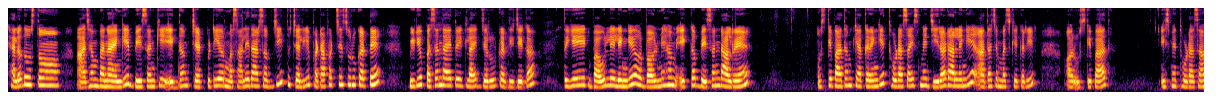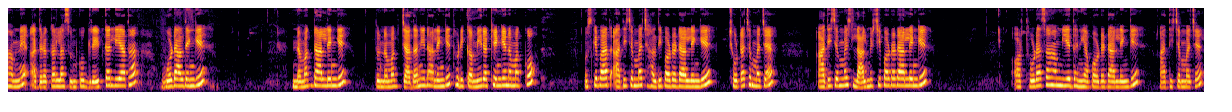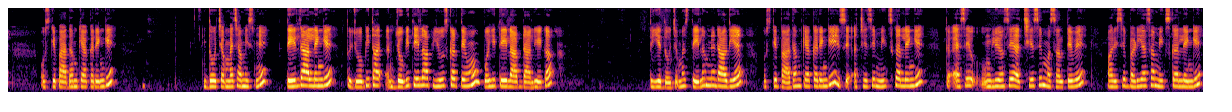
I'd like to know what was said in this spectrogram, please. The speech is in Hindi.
हेलो दोस्तों, आज हम बनाएँगे बेसन की एकदम चटपटी और मसालेदार सब्ज़ी। तो चलिए फटाफट से शुरू करते हैं। वीडियो पसंद आए तो एक लाइक ज़रूर कर दीजिएगा। तो ये एक बाउल ले लेंगे और बाउल में हम एक कप बेसन डाल रहे हैं। उसके बाद हम क्या करेंगे, थोड़ा सा इसमें जीरा डाल लेंगे आधा चम्मच के करीब। और उसके बाद इसमें थोड़ा सा हमने अदरक का लहसुन को ग्रेट कर लिया था, वो डाल देंगे। नमक डाल लेंगे। तो नमक ज़्यादा नहीं डालेंगे, थोड़ी कमी रखेंगे नमक को। उसके बाद आधी चम्मच हल्दी पाउडर डाल लेंगे, छोटा चम्मच है। आधी चम्मच लाल मिर्ची पाउडर डाल लेंगे। और थोड़ा सा हम ये धनिया पाउडर डाल लेंगे, आधी चम्मच है। उसके बाद हम क्या करेंगे, दो चम्मच हम इसमें तेल डाल लेंगे। तो जो भी जो भी तेल आप यूज़ करते हो, वही तेल आप डालिएगा। तो ये दो चम्मच तेल हमने डाल दिया है। उसके बाद हम क्या करेंगे, इसे अच्छे से मिक्स कर लेंगे। तो ऐसे उंगलियों से अच्छे से मसलते हुए और इसे बढ़िया सा मिक्स कर लेंगे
